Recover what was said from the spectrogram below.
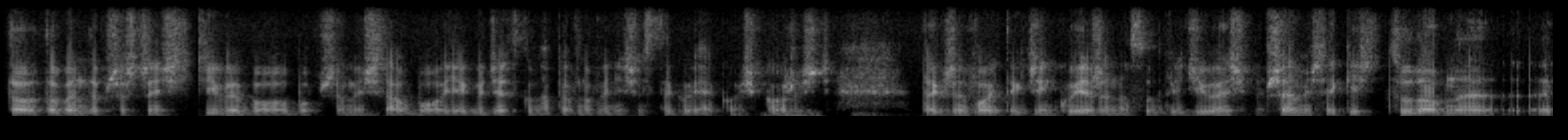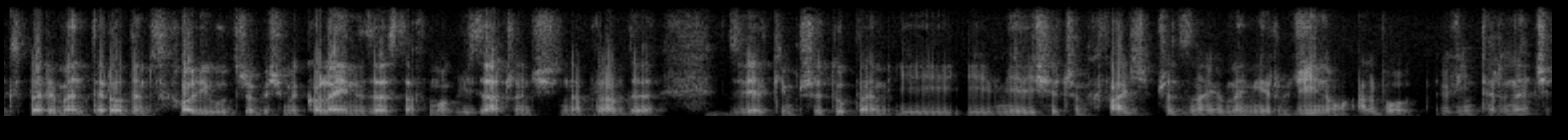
to, to będę przeszczęśliwy, bo, bo przemyślał, bo jego dziecko na pewno wyniesie z tego jakąś korzyść. Także Wojtek, dziękuję, że nas odwiedziłeś. Przemyśl jakieś cudowne eksperymenty rodem z Hollywood, żebyśmy kolejny zestaw mogli zacząć naprawdę z wielkim przytupem i, i mieli się czym chwalić przed znajomymi, rodziną albo w internecie.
